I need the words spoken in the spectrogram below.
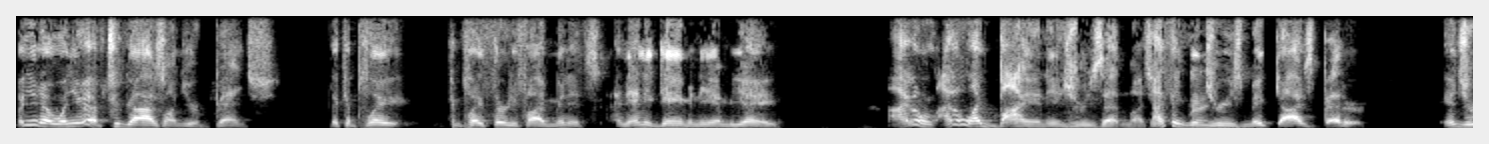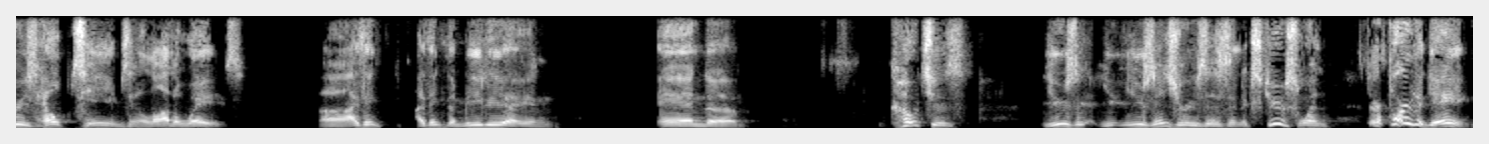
But you know, when you have two guys on your bench that can play can play 35 minutes in any game in the NBA, I don't I don't like buying injuries that much. I think Right. injuries make guys better. Injuries help teams in a lot of ways. Uh, I think I think the media and and uh, coaches use use injuries as an excuse when they're part of the game.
